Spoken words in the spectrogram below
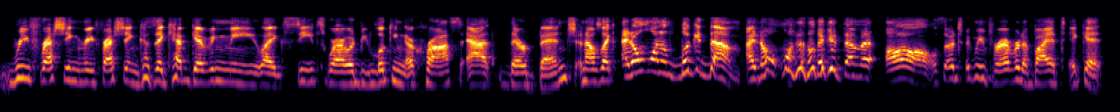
refreshing, refreshing because they kept giving me like seats where I would be looking across at their bench. And I was like, I don't want to look at them. I don't want to look at them at all. So it took me forever to buy a ticket.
